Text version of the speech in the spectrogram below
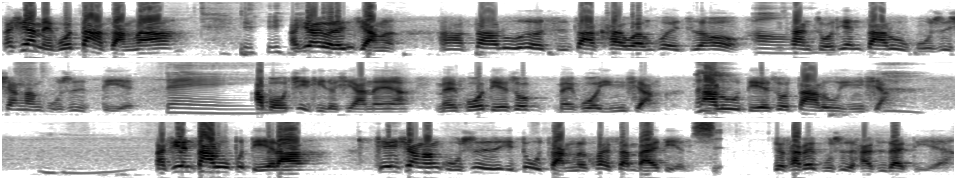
那现在美国大涨啦，啊，现在有人讲了。啊！大陆二十大开完会之后，你看昨天大陆股市、香港股市跌。对。啊，无具体的是安尼啊，美国跌说美国影响，大陆跌说大陆影响。嗯那今天大陆不跌啦，今天香港股市一度涨了快三百点。是。就台北股市还是在跌啊。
